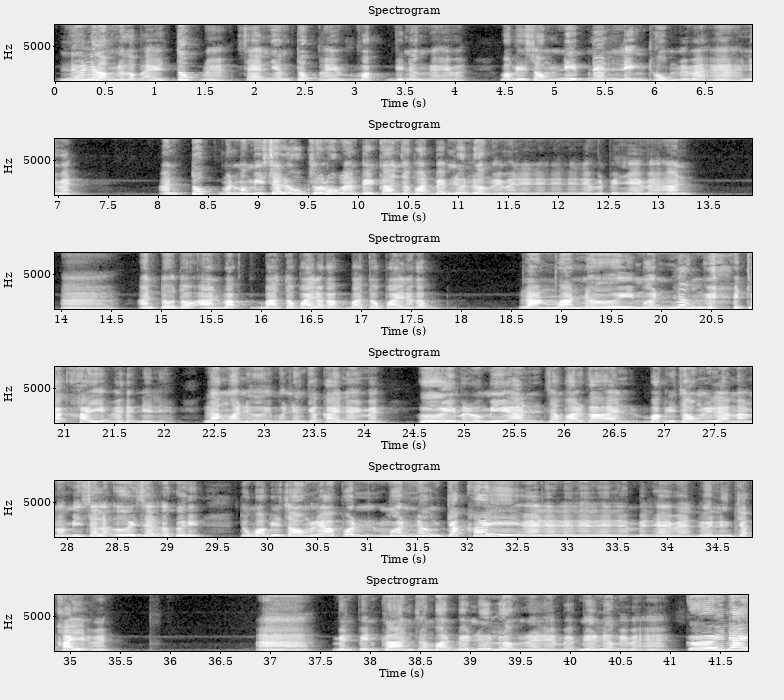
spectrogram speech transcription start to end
เนื้อเรื่องนะครับไอ้ตุกเนี่ยแสนเยี่งตุกไอ้วักที่หนึ่งนะใช่ไหมวักที่สองนิบแน่นเหน่งถมใช่ไหมอ่านี่ไหมอันตุกมันบอกมีสระอุกสระอุกมันเป็นการสัมผัสแบบเนื้อเรื่องใช่ไหมเนี่ยเนี่ยเนี่ยเนี่ยมันเป็นยังไงไหมอันอ่าอันต่อต่ออันวักบาทต่อไปแล้วครับ บาทต่อไปนะครับ รางวัลเหยเหมือนนึ่งจักไข่เนี่ยเนี่ยรางวัลเหยเหมือนนึ่งจักไข่ในไหมเหยมันบ่มีอันสัมผัสก็อันวักที่สองนี่แหละมันมันมีสระเอ้ยสระเอ้ย ตรงวรรคที่สองเนี่ยเป้นเหมือนนึ่งจักไข่เนี่ยเนี่ยเนี่ยเนี่ยเป็นไงไหมเหมือนนึ่งจักไข่ไหมอ่ามันเป็นการสัมผัสแบบเนื้อเรื่องนั่นแหละแบบเนื้อเรื่องเห็นไหมอ่าเคยได้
